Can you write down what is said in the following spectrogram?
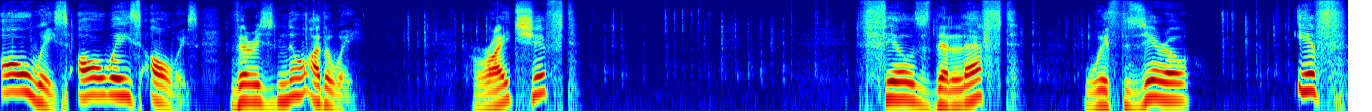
Always, always, always. There is no other way. Right shift fills the left with 0 if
